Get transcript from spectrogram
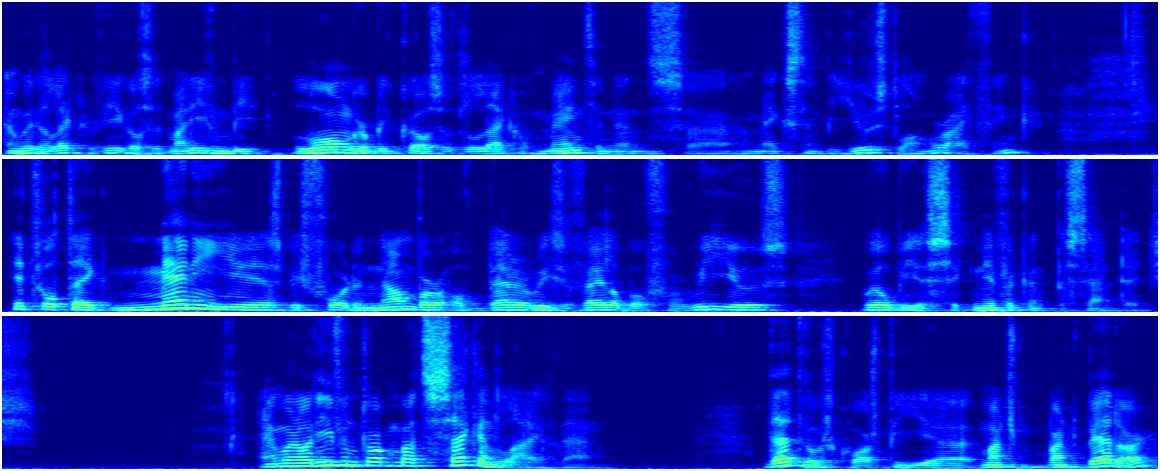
And with electric vehicles, it might even be longer because of the lack of maintenance uh, makes them be used longer, I think. It will take many years before the number of batteries available for reuse will be a significant percentage. And we're not even talking about second life then. That would of course be uh, much, much better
